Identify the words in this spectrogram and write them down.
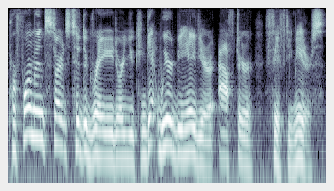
performance starts to degrade or you can get weird behavior after 50 meters.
